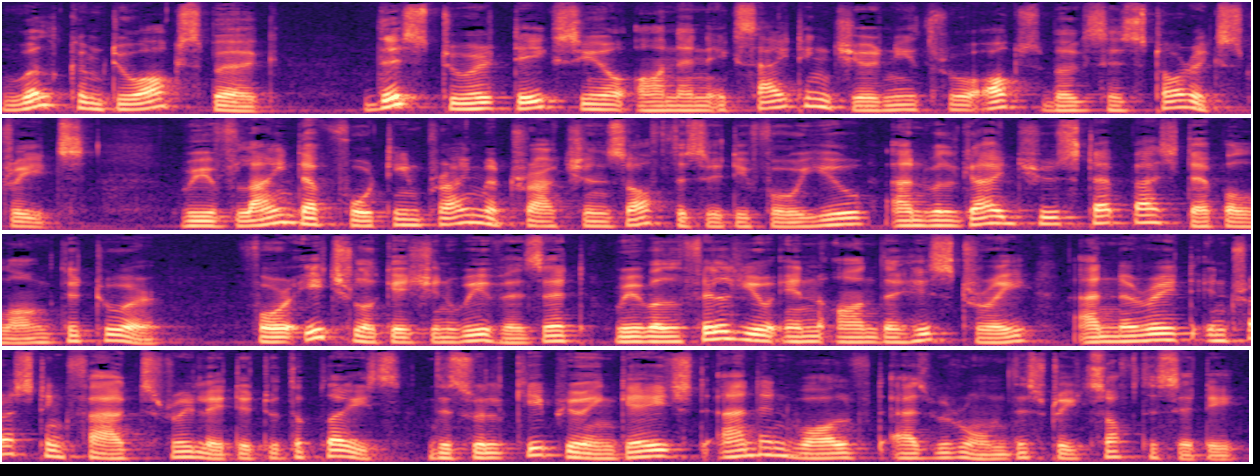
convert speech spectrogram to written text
Welcome to Augsburg. This tour takes you on an exciting journey through Augsburg's historic streets. We've lined up 14 prime attractions of the city for you and will guide you step by step along the tour. For each location we visit, we will fill you in on the history and narrate interesting facts related to the place. This will keep you engaged and involved as we roam the streets of the city.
